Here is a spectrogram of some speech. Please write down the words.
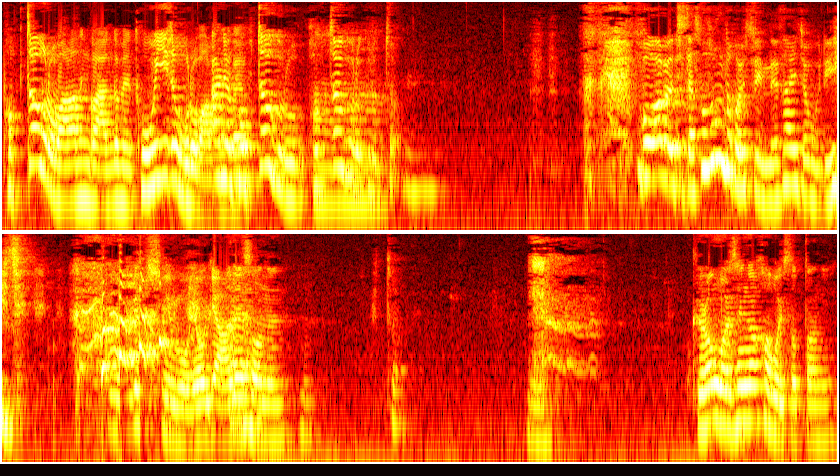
법적으로 말하는 거 아니면 도의적으로 말하는 아니요 거예요? 법적으로 법적으로 그렇죠. 뭐 하면 진짜 소송도 걸 수 있네 사이죠 우리 이제. 그치, 뭐, 여기 안에서는. 그쵸. 그런 걸 생각하고 있었다니.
